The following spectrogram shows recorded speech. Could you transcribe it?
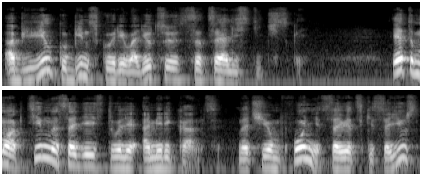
объявил кубинскую революцию социалистической. Этому активно содействовали американцы, на чьем фоне Советский Союз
